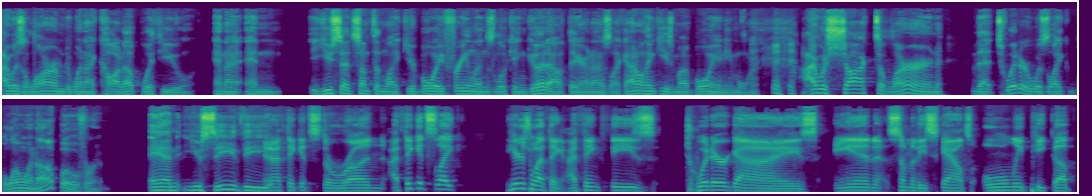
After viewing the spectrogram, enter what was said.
I was alarmed when I caught up with you, and I and you said something like your boy Freeland's looking good out there, and I was like, I don't think he's my boy anymore. I was shocked to learn that Twitter was like blowing up over him. And you see the And I think it's the run. I think it's like here's what I think. I think these Twitter guys and some of these scouts only peek up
